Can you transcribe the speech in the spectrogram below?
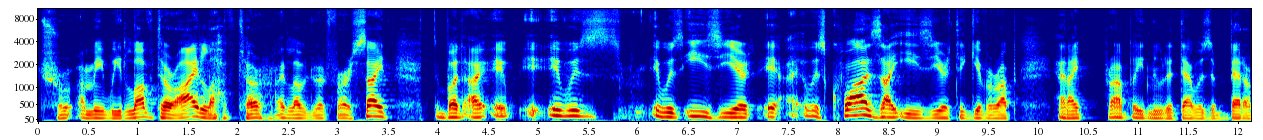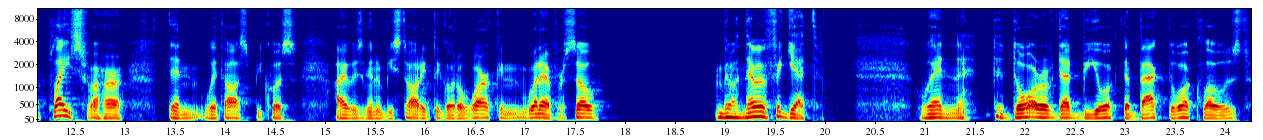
Tr- I mean, we loved her. I loved her. I loved her at first sight, but I it, it, was it was easier. It, it was quasi easier to give her up, and I probably knew that that was a better place for her than with us because I was going to be starting to go to work and whatever. So, but I'll never forget when the door of that Buick, the back door closed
